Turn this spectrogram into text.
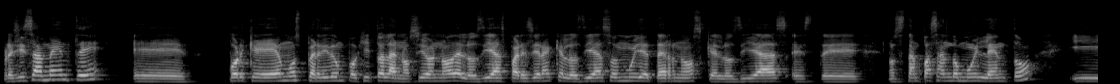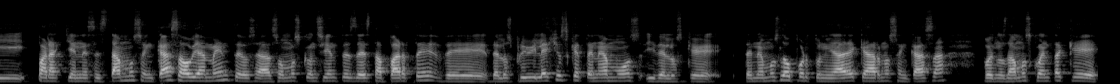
Precisamente, eh, porque hemos perdido un poquito la noción, ¿no? De los días. Pareciera que los días son muy eternos, que los días, este, nos están pasando muy lento. Y para quienes estamos en casa, obviamente, o sea, somos conscientes de esta parte, de, de los privilegios que tenemos y de los que tenemos la oportunidad de quedarnos en casa, pues nos damos cuenta que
